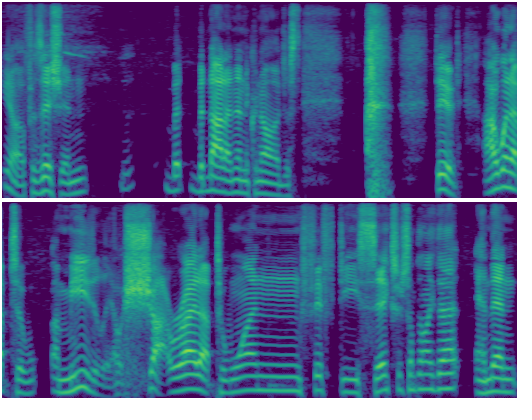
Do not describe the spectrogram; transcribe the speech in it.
you know, a physician, but but not an endocrinologist. Dude, I went up to immediately. I was shot right up to 156 or something like that, and then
